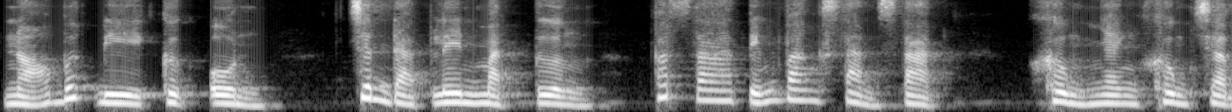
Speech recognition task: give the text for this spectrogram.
Nó bước đi cực ổn, chân đạp lên mặt tường, phát ra tiếng vang sản sạt, không nhanh không chậm,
